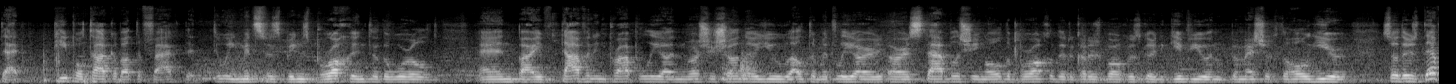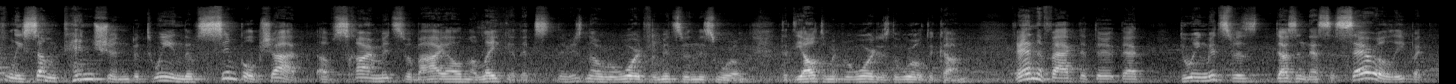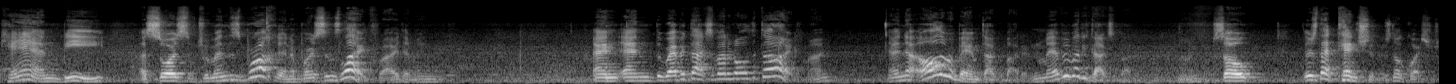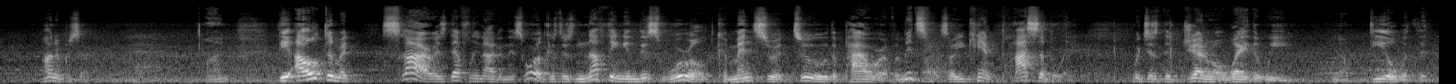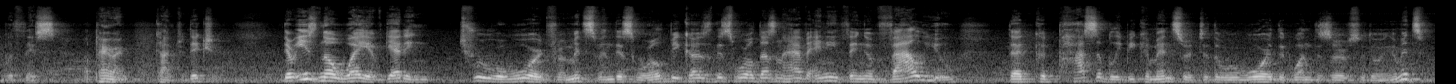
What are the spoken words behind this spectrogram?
that people talk about the fact that doing mitzvahs brings bracha into the world and by davening properly on Rosh Hashanah, you ultimately are, are establishing all the bracha that the Kadosh Baruch Hu is going to give you in B'meshach the whole year. So there's definitely some tension between the simple pshat of schar mitzvah b'hai al maleka, that there is no reward for mitzvah in this world, that the ultimate reward is the world to come, and the fact that that doing mitzvahs doesn't necessarily, but can be a source of tremendous bracha in a person's life, right? I mean, and and the rabbi talks about it all the time, right? And all the Rebbeim talk about it, and everybody talks about it. Right? So there's that tension. There's no question, hundred percent. Right? The ultimate schar is definitely not in this world because there's nothing in this world commensurate to the power of a mitzvah. So you can't possibly, which is the general way that we, you know, deal with the, with this apparent contradiction. There is no way of getting true reward for a mitzvah in this world because this world doesn't have anything of value that could possibly be commensurate to the reward that one deserves for doing a mitzvah.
